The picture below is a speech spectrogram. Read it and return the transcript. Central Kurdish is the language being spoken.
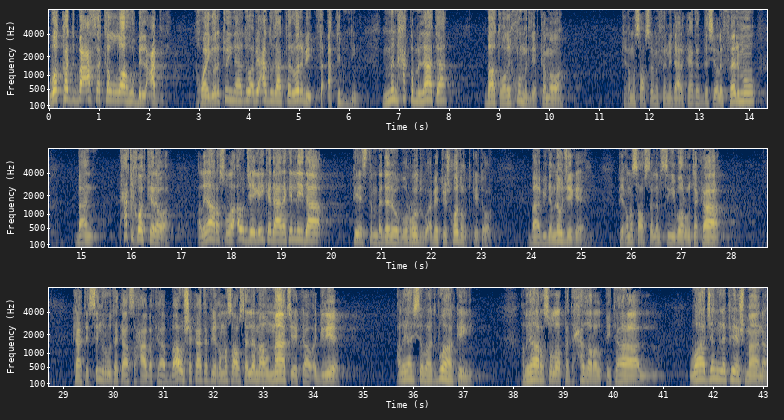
وقد بعثک اللە بالعدل خوای گەورە تۆی ناردووە ئەبێ عەدڵ و دادپەروەر بی فەئەقیمنی من حەقم لاتە با تۆڵەی خۆمت لێ بکەمەوە پێغەمبەر صلی الله علیه و سلم فەرمی دارەکاتە دەستی وڵێ فەرمو بان حەقی خۆت کەرەوە ئەڵێ یا رسول الله ئەو جێگەی کە دارەکە لێدا پێستم بەدەرەوە بوو ڕوت بوو ئەبێت توش خۆت ڕوتکەیتەوە با بیدەم لەو جێگەیە پێغەمبەر صلی اللە علیه و سلم سنگی بۆ ڕووتەکا کاتێ سنگ ڕووتەکا سەحابەکە باو شەکاتە پێغەمبەر صلی اللە علیه و سلم و ماچێکا و ئەگرێ ئەڵێ یای سەواد بواکەی ئەڵێ یا ڕسوڵ قد حەذر القتال وا جەنگ لە پێشمانە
